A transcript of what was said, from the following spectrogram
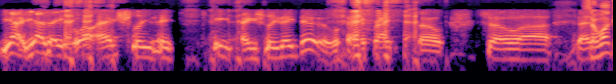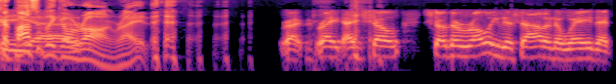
Yeah, yeah. They well, actually, they, they actually they do, right? So, so uh, so what could the, possibly go wrong, right? right, right. And so, so they're rolling this out in a way that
